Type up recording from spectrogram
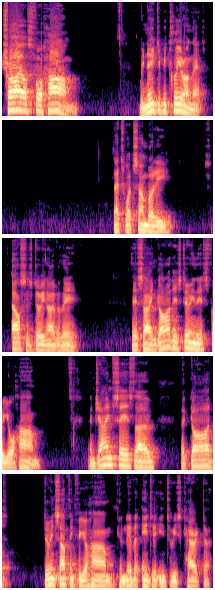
trials for harm. We need to be clear on that. That's what somebody else is doing over there. They're saying God is doing this for your harm. And James says, though, that God doing something for your harm can never enter into his character.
